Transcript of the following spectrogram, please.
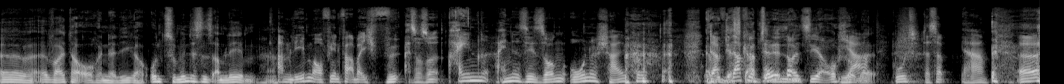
äh, weiter auch in der Liga und zumindestens am Leben. Ja. Am Leben auf jeden Fall, aber ich will, also so eine, eine Saison ohne Schalke. Ja, gut, das gab's ja in den 90er auch schon, Ja, ey. gut, deshalb, ja. Äh,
